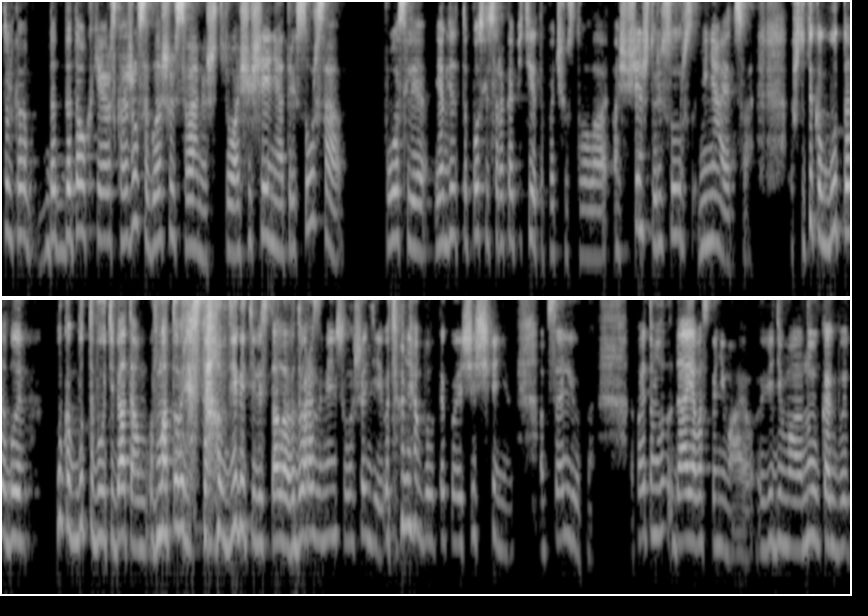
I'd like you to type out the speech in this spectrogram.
Только до, до того, как я расскажу, соглашусь с вами, что ощущение от ресурса после, я где-то после 45 это почувствовала, ощущение, что ресурс меняется, что ты как будто бы ну, как будто бы у тебя там в моторе стало, в двигателе стало в два раза меньше лошадей. Вот у меня было такое ощущение, абсолютно. Поэтому, да, я вас понимаю. Видимо, ну, как бы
